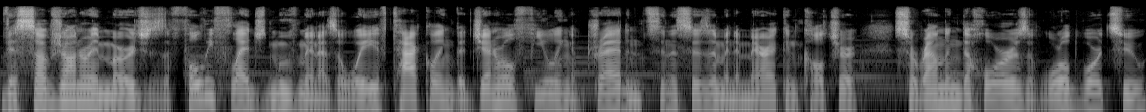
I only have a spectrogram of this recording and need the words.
This subgenre emerged as a fully fledged movement as a way of tackling the general feeling of dread and cynicism in American culture surrounding the horrors of World War II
